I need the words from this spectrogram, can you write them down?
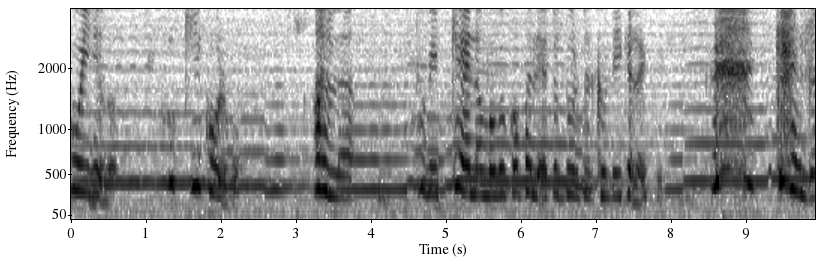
কই গেল? ও কি করব? আল্লাহ তুমি কেন আমাগো কপালে এত দুর্ভাগ্য লেখা রাখছি? গ্রামটা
